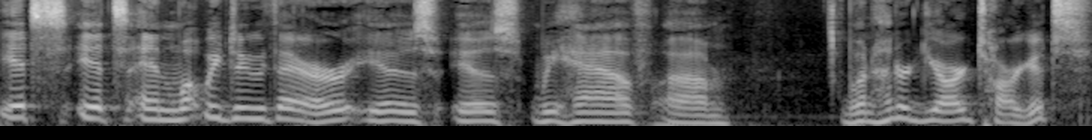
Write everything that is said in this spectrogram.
it's it's and what we do there is is we have um, 100 yard targets,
